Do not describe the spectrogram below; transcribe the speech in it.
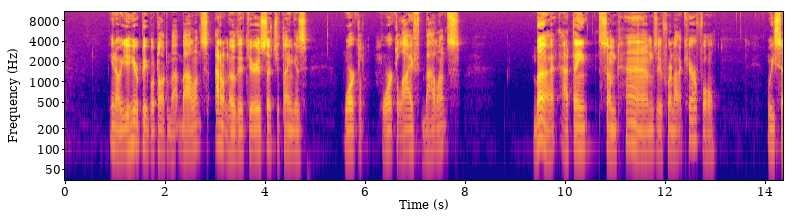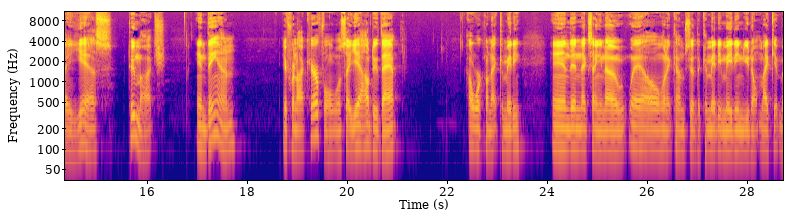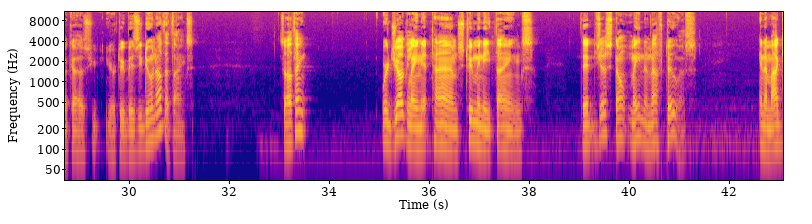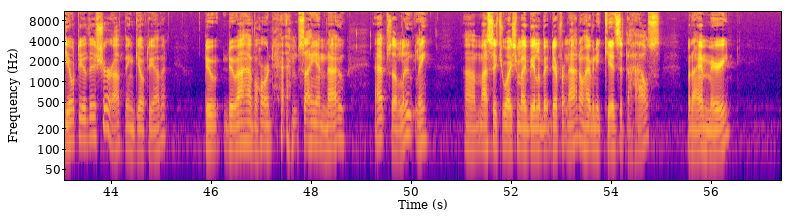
you know, you hear people talk about balance. I don't know that there is such a thing as work work life balance. But I think sometimes if we're not careful, we say yes too much. And then if we're not careful, we'll say, yeah, I'll do that. I'll work on that committee. And then next thing you know, well, when it comes to the committee meeting, you don't make it because you're too busy doing other things. So I think we're juggling at times too many things that just don't mean enough to us. And am I guilty of this? Sure, I've been guilty of it. Do do I have a hard time saying no? Absolutely. Um, my situation may be a little bit different now. I don't have any kids at the house, but I am married.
